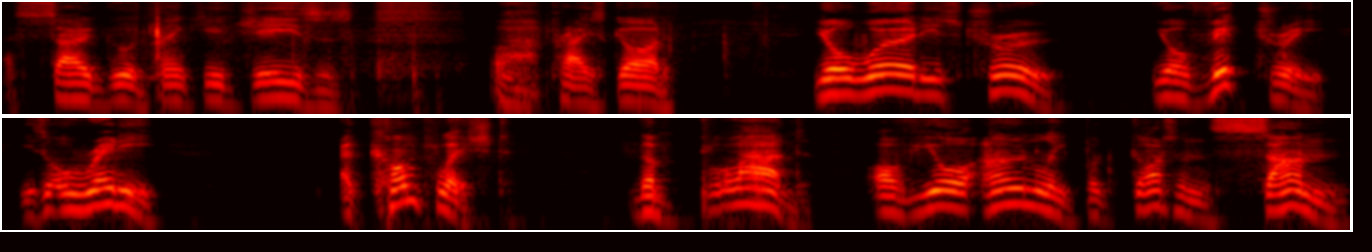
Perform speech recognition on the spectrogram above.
are so good. Thank you, Jesus. Oh, praise God. Your word is true. Your victory is already accomplished. The blood of your only begotten Son,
